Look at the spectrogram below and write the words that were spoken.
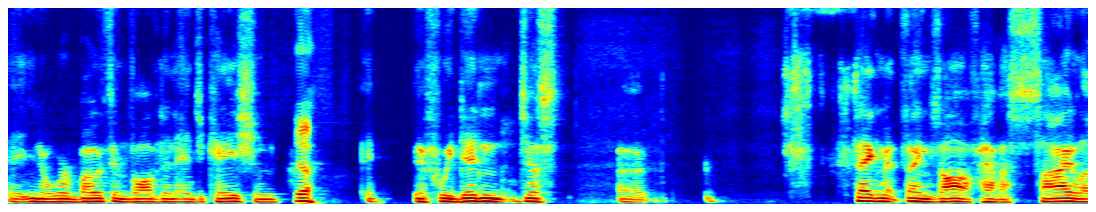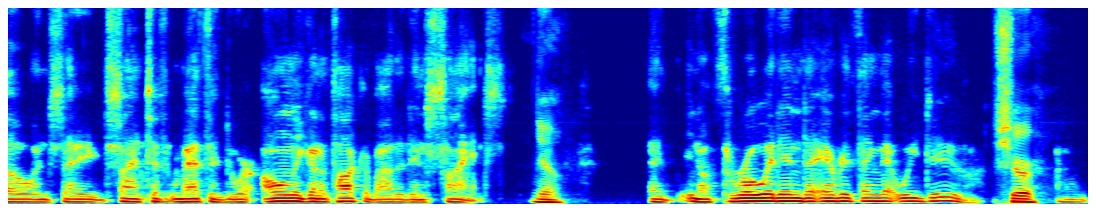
uh, you know, we're both involved in education. Yeah. If, if we didn't just uh, segment things off, have a silo and say scientific method, we're only going to talk about it in science Yeah. and, you know, throw it into everything that we do. Sure. Um,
